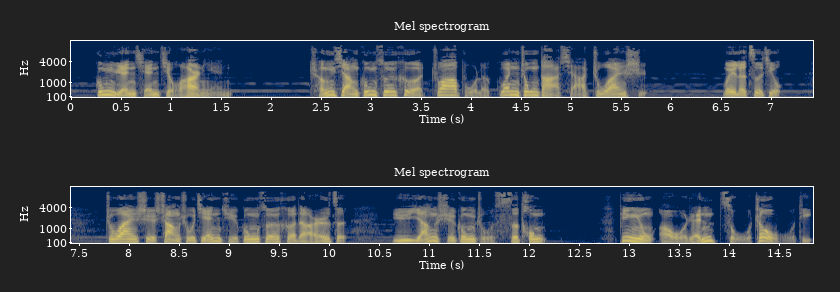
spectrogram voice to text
（公元前九二年）。丞相公孙贺抓捕了关中大侠朱安世，为了自救，朱安世上书检举公孙贺的儿子与杨氏公主私通，并用偶人诅咒武帝。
